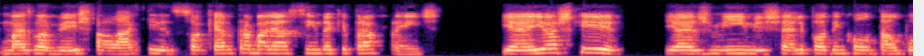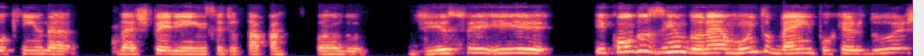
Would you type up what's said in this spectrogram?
mais uma vez falar que só quero trabalhar assim daqui para frente. E aí eu acho que Yasmin e Michele podem contar um pouquinho da, da experiência de estar participando disso e, e conduzindo, né, muito bem, porque as duas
